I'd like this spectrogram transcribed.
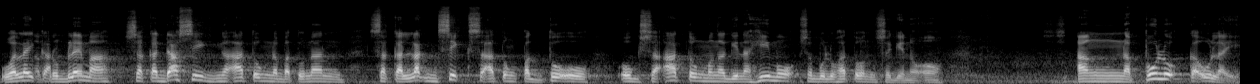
Walay ka problema sa kadasig nga atong nabatunan, sa kalagsik sa atong pagtuo o sa atong mga ginahimo sa buluhaton sa Ginoo. Ang napulo kaulay,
